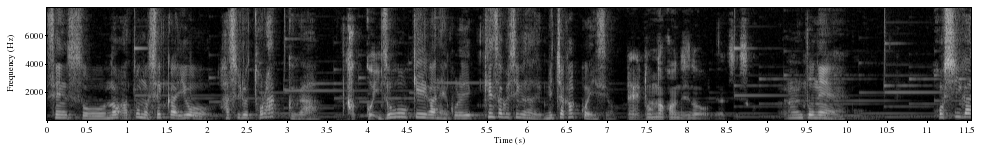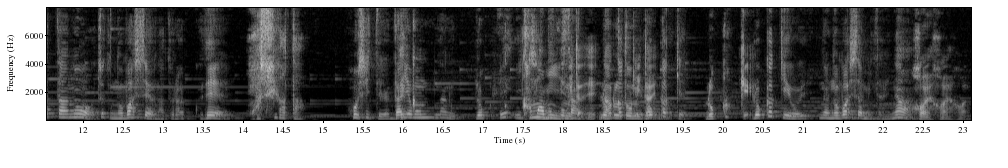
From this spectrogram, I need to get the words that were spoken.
戦争の後の世界を走るトラックが、かっこいい。造形がね、これ検索してください。めっちゃかっこいいですよ。えーどんな感じのやつですか？うんとね、星型のちょっと伸ばしたようなトラックで、星型？星っていうかダイヤモンド、なんろえかまぼこみたいね。1 2 3ナルトみたいな。六角形。六角形？六角形を伸ばしたみたいな、はいはいはい。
